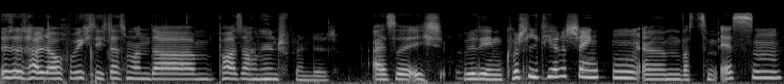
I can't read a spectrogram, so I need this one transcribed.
ist es halt auch wichtig, dass man da ein paar Sachen hinspendet. Also ich will ihnen Kuscheltiere schenken, ähm, was zum Essen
